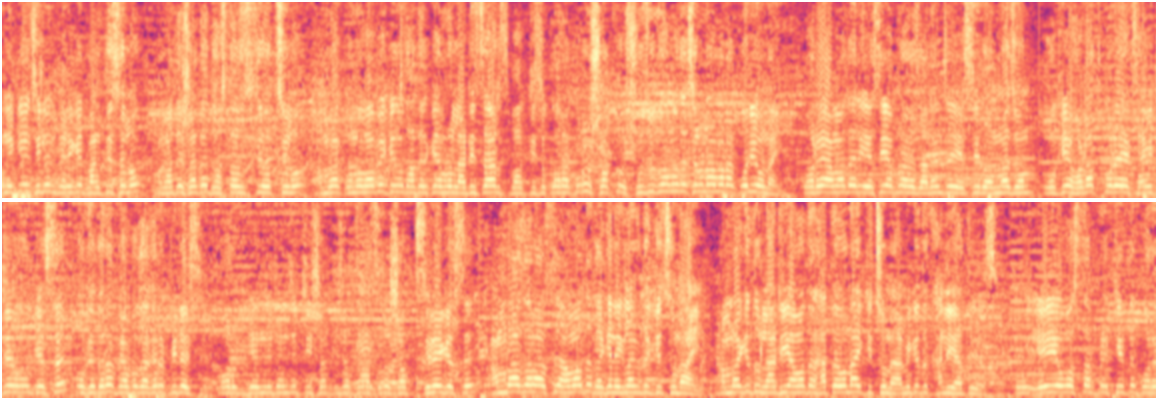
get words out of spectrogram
অনেকেই ছিলেন ব্যারিকেড ভাঙতেছিল, আমাদের সাথে ধস্তাধস্তি হচ্ছিল। আমরা কোনোভাবে কিন্তু তাদেরকে আমরা লাঠি চার্জ বা কিছু করার কোনো সুযোগও আমাদের ছিল না, আমরা করিও নাই। পরে আমাদের এসি, আপনারা জানেন যে এসি রমনাজন ওকে হঠাৎ করে এক সাইডে ও গেছে, ওকে ধরে ব্যাপক আকারে পিটাইছে। ওর গেঞ্জি টেঞ্জি টি শার্ট টি শার্ট যা ছিল সব ছিঁড়ে গেছে। আমরা যারা আছে, আমাদের দেখেন এগুলো কিছু নাই। আমরা কিন্তু লাঠি আমাদের হাতেও নাই, কিছু না আমি কিন্তু খালি হাতে আছি। তো এই অবস্থার প্রেক্ষিতে পরে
